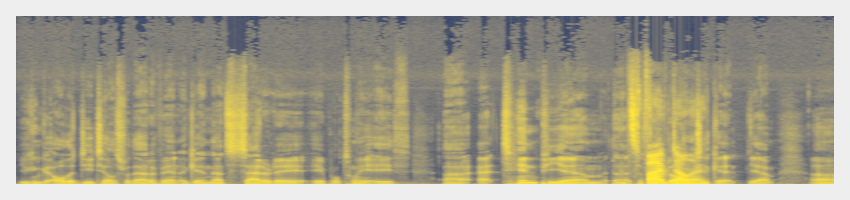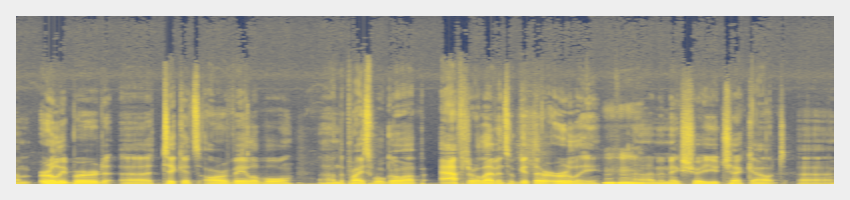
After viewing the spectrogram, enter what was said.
You can get all the details for that event. Again, that's Saturday, April twenty eighth. Uh, at 10 p.m. Uh, It's it's, a five dollar $5. ticket. Yeah, um, early bird uh, tickets are available. Um, the price will go up after 11, so get there early Mhm. um, and make sure you check out uh,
